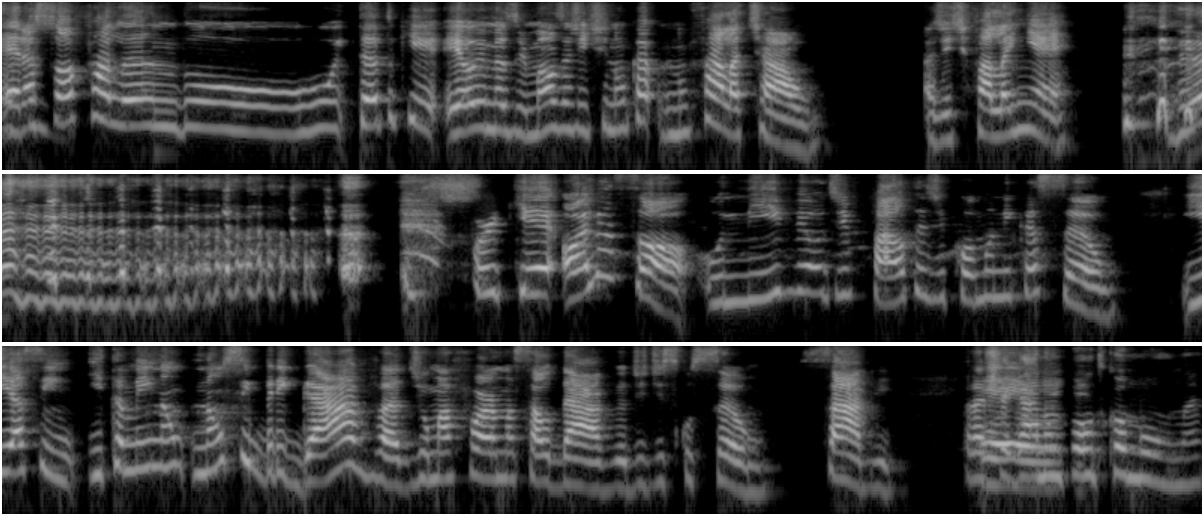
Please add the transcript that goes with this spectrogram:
Era só falando. Tanto que eu e meus irmãos, a gente nunca não fala tchau. A gente fala em é. Porque olha só o nível de falta de comunicação. E assim, e também não, não se brigava de uma forma saudável, de discussão, sabe? Para chegar é, num ponto comum, né?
